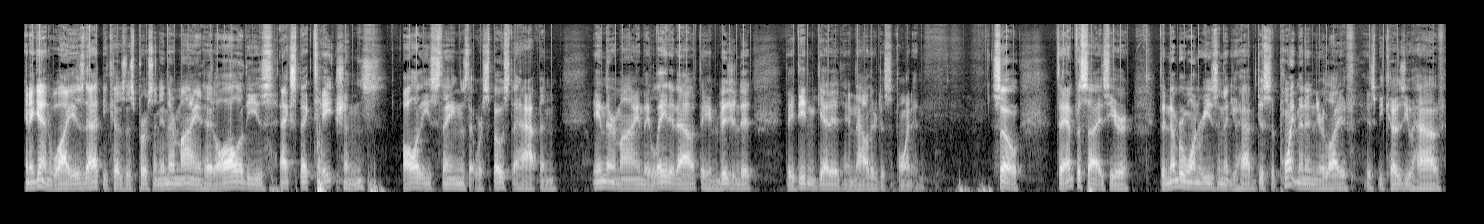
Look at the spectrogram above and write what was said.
And again, why is that? Because this person in their mind had all of these expectations all of these things that were supposed to happen in their mind. They laid it out, they envisioned it, they didn't get it, and now they're disappointed. So, to emphasize here, the number one reason that you have disappointment in your life is because you have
